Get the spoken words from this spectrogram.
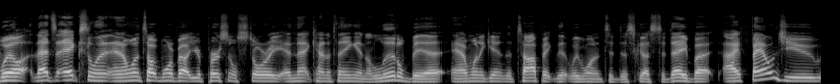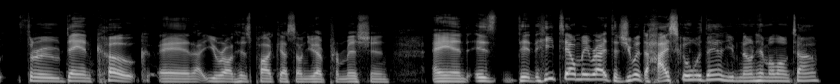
Well, that's excellent. And I want to talk more about your personal story and that kind of thing in a little bit. And I want to get into the topic that we wanted to discuss today. But I found you through Dan Koch, and uh, you were on his podcast on You Have Permission. And is did he tell me right that you went to high school with Dan? You've known him a long time?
